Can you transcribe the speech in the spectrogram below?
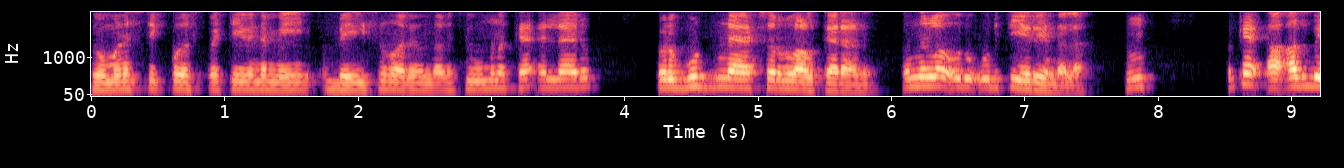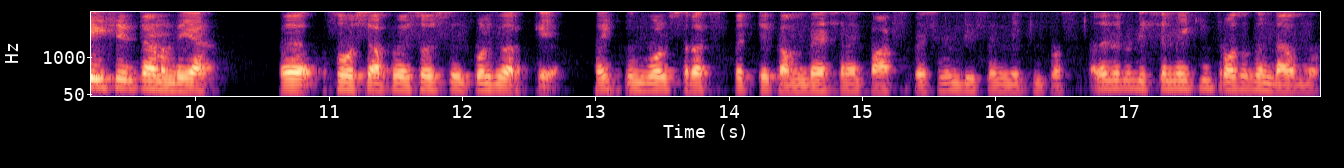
ഹ്യൂമനിസ്റ്റിക് പെർസ്പെക്റ്റീവിന്റെ മെയിൻ ബേസ് എന്ന് പറയുന്നത് എന്താണ്? ഹ്യൂമൻ ഒക്കെ എല്ലാവരും ഒരു ഗുഡ് നാച്ചുറൽ ആൾക്കാരാണ് എന്നുള്ള ഒരു ഒരു തിയറി ഉണ്ടല്ലോ. ഓക്കെ അത് ബേസ് ചെയ്തിട്ടാണ് എന്ത് ചെയ്യുക? Social applied social psychology work ചെയ്യുക. Like involves respect compassion and participation in decision making process അതായത് ഒരു ഡിസിഷൻ മേക്കിംഗ് പ്രോസസ്സ് ഉണ്ടാകുമ്പോൾ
